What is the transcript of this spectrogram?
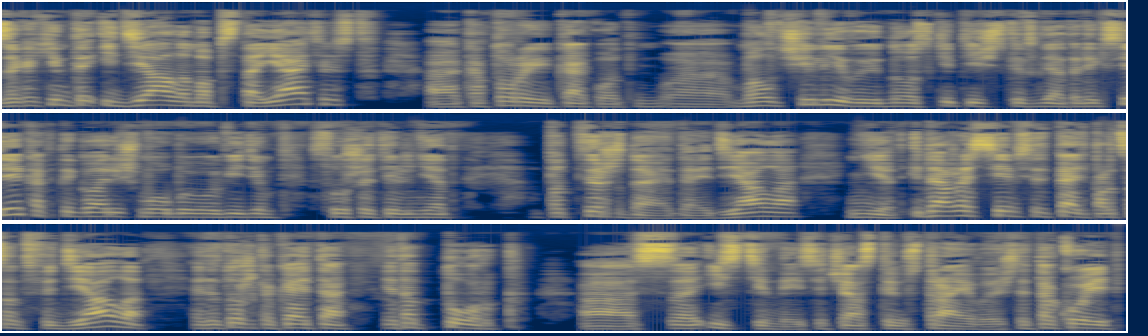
за каким-то идеалом обстоятельств, а, который, как вот э, молчаливый, но скептический взгляд Алексея, как ты говоришь, мы оба его видим, слушатель нет, подтверждает, да, идеала нет. И даже 75% идеала — это тоже какая-то... Это торг а, с истиной сейчас ты устраиваешь. Ты такой,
